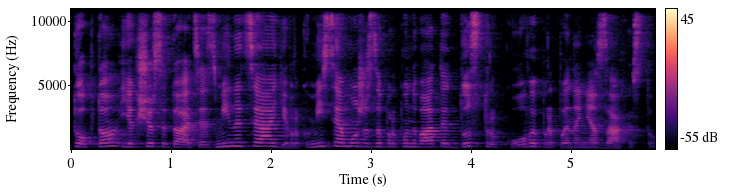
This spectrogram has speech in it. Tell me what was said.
Тобто, якщо ситуація зміниться, Єврокомісія може запропонувати дострокове припинення захисту.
